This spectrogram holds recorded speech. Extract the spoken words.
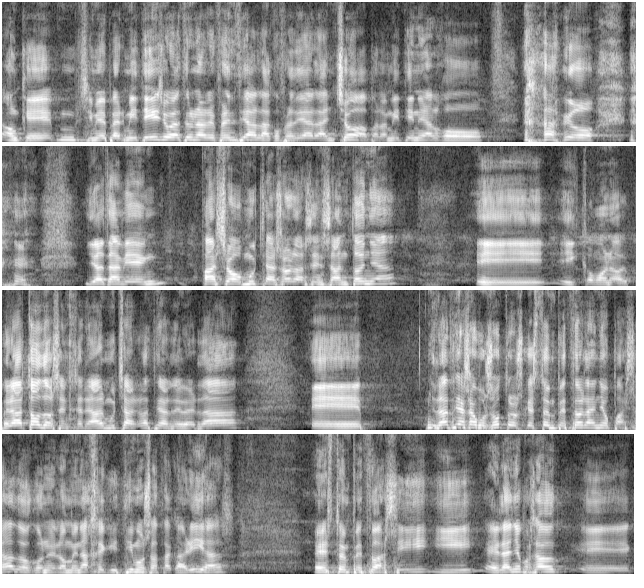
aunque mm, si me permitís, yo voy a hacer una referencia a la cofradía de la anchoa. Para mí tiene algo. algo yo también paso muchas horas en Santoña y, y cómo no. Pero a todos en general, muchas gracias de verdad. Eh, gracias a vosotros, que esto empezó el año pasado con el homenaje que hicimos a Zacarías. Esto empezó así y el año pasado eh,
